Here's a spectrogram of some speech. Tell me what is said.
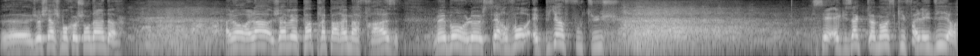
Euh, je cherche mon cochon d'Inde. Alors là, j'avais pas préparé ma phrase, mais bon, le cerveau est bien foutu. C'est exactement ce qu'il fallait dire.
